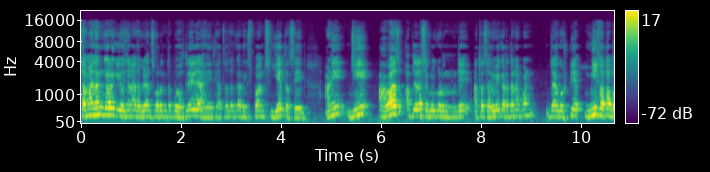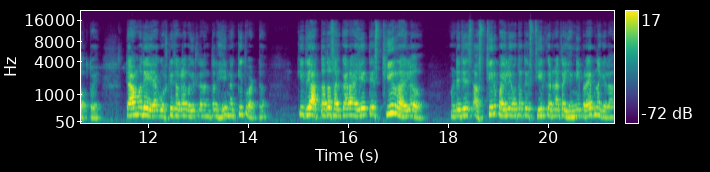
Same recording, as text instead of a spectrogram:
समाधानकारक योजना सगळ्यांपर्यंत पोहोचलेल्या आहेत याचा जर का रिस्पॉन्स येत असेल आणि जी आवाज आपल्याला सगळीकडून म्हणजे आता सर्वे करताना पण ज्या गोष्टी मी स्वतः बघतोय त्यामध्ये या गोष्टी सगळ्या बघितल्यानंतर हे नक्कीच वाटतं की जे आत्ताचं सरकार आहे ते स्थिर राहिलं. म्हणजे जे अस्थिर पहिले होतं ते स्थिर करण्याचा यांनी प्रयत्न केला.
